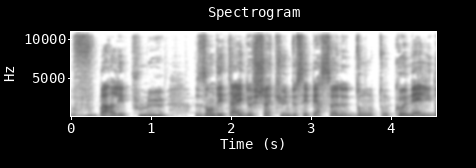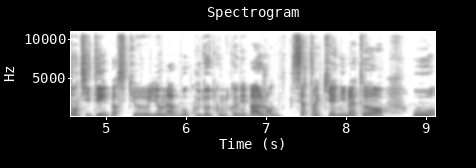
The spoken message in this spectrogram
vous parler plus en détail de chacune de ces personnes dont on connaît l'identité, parce qu'il y en a beaucoup d'autres qu'on ne connaît pas, genre certains qui animator, ou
